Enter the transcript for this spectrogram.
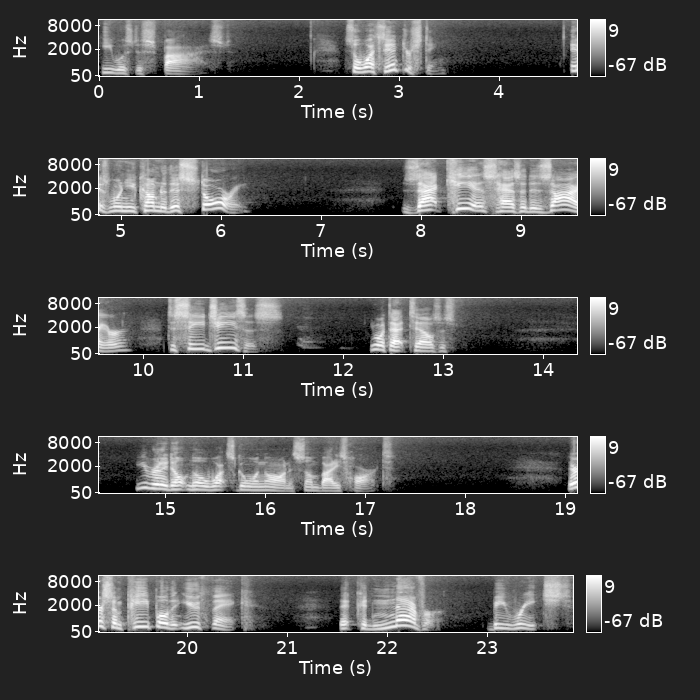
he was despised. So, what's interesting is when you come to this story, Zacchaeus has a desire to see Jesus. You know what that tells us? You really don't know what's going on in somebody's heart. There's some people that you think that could never be reached,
